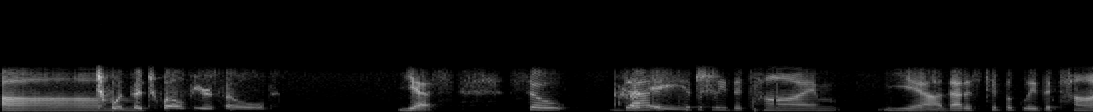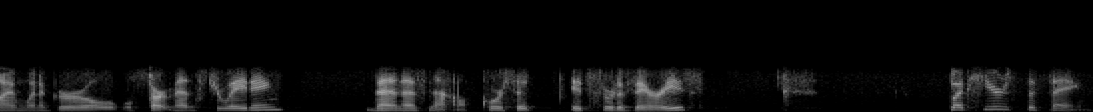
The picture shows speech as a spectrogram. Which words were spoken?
um, the 12 years old. Yes. So Her that age. is typically the time. Yeah, that is typically the time when a girl will start menstruating. Then as now, of course, it it sort of varies. But here's the thing.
